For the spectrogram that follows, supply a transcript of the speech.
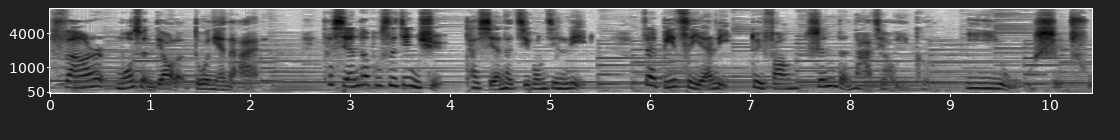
反而磨损掉了多年的爱。他嫌他不思进取，他嫌他急功近利，在彼此眼里，对方真的那叫一个一无是处。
